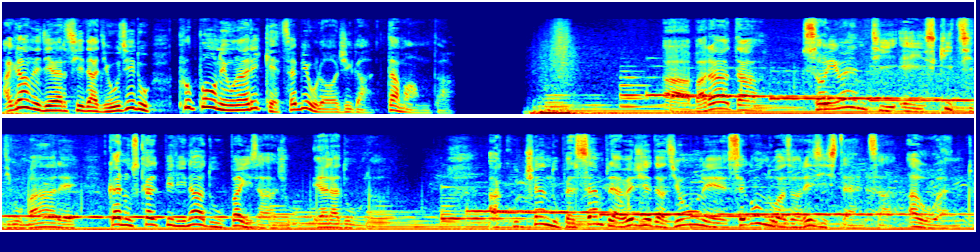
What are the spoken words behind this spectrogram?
La grande diversità di Usidu propone una ricchezza biologica tamanta. A Barata sono i venti e i schizzi di un mare che hanno scalpellinato il paesaggio e la natura, accucendo per sempre la vegetazione secondo la sua resistenza al vento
